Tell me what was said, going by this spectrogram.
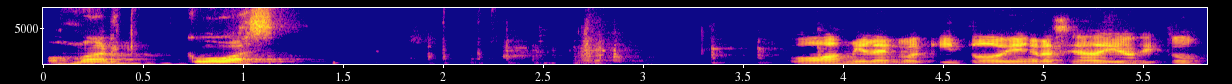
Osmar, ¿cómo vas? ¿Cómo vas, Milengo? Aquí todo bien, gracias a Dios. ¿Y tú?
